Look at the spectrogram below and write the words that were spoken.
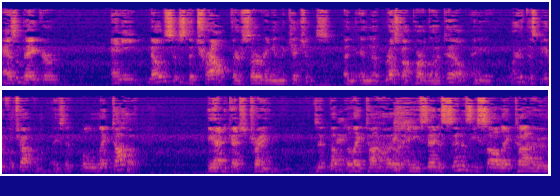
as a baker. And he notices the trout they're serving in the kitchens, in, in the restaurant part of the hotel. And he, where did this beautiful trout come? from? They said, well, Lake Tahoe. He had to catch a train, zip up to Lake Tahoe, and he said as soon as he saw Lake Tahoe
